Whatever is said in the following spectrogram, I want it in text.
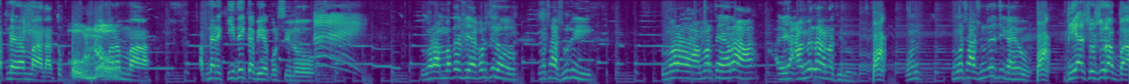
আপনার আম্মা না তো আমার আম্মা আপনারা কি দেখা বিয়ে করছিল? তোমার আম্মাতে বিয়া করছিল তোমার শাশুড়ি তোমার আমার চেহারা এই আমে লাগানো ছিল। তোমার শাশুড়ি জিগায়ও বিয়ার শ্বশুর আব্বা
